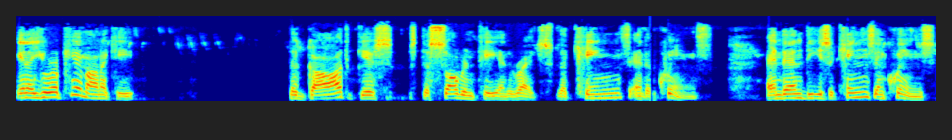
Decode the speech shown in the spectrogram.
In a European monarchy, the God gives the sovereignty and the rights to the kings and the queens. And then these kings and queens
